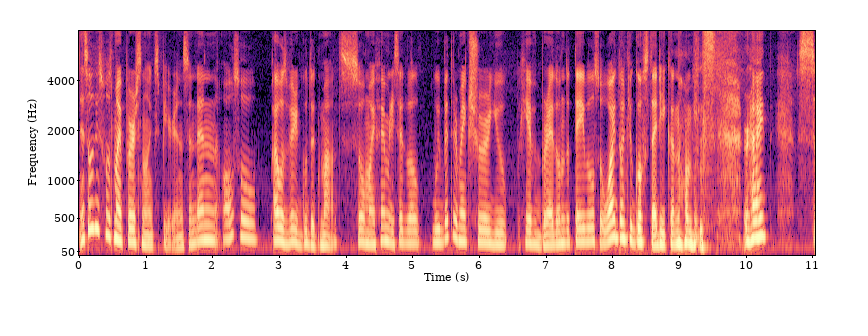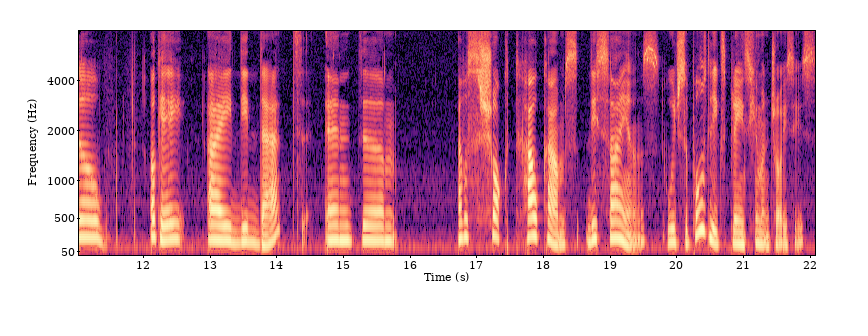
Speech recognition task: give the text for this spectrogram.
And so this was my personal experience. And then also, I was very good at maths. So my family said, well, we better make sure you have bread on the table. So why don't you go study economics? right? So, okay, I did that. And um, I was shocked. How comes this science, which supposedly explains human choices,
